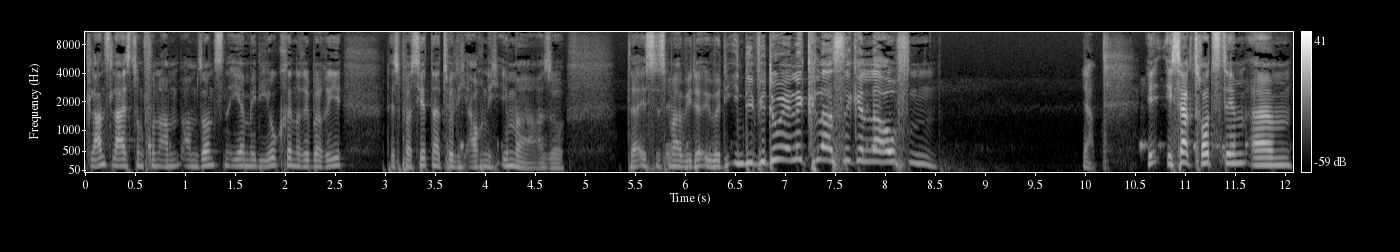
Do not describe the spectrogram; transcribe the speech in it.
Glanzleistung von am, ansonsten eher mediokren Ribéry. Das passiert natürlich auch nicht immer. Also da ist es mal wieder über die individuelle Klasse gelaufen. Ja, ich, ich sag trotzdem, ähm,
